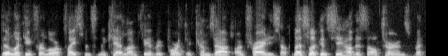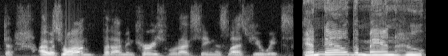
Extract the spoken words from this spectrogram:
they're looking for lower placements in the cattle on feed report that comes out on Friday. So let's look and see how this all turns. But uh, I was wrong, but I'm encouraged what I've seen this last few weeks. And now the man who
